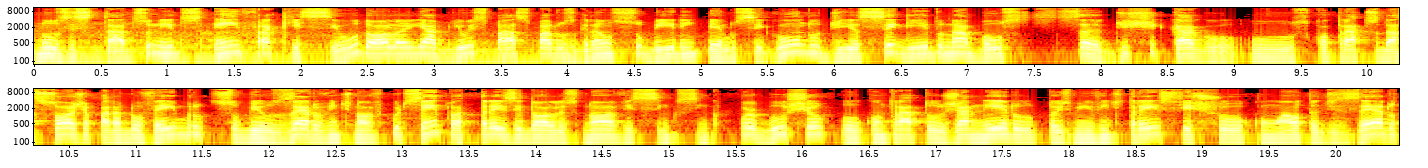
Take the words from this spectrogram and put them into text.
nos Estados Unidos enfraqueceu o dólar e abriu espaço para os grãos subirem pelo segundo dia seguido na bolsa Bolsa de Chicago. Os contratos da soja para novembro subiu 0,29% a 13 dólares 955 por bushel. O contrato janeiro 2023 fechou com alta de 0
